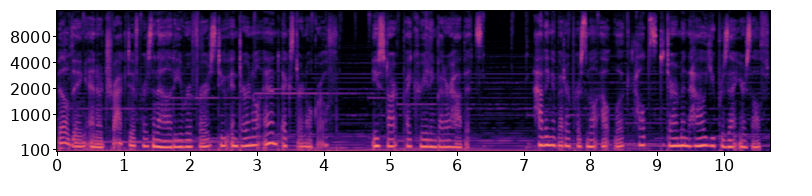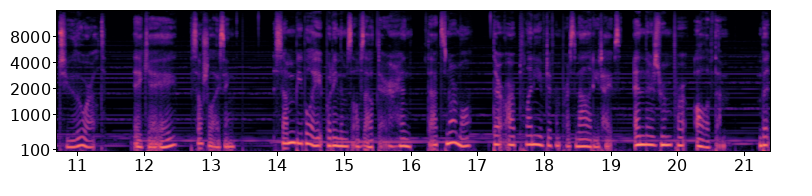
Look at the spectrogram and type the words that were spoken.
Building an attractive personality refers to internal and external growth. You start by creating better habits. Having a better personal outlook helps determine how you present yourself to the world, AKA socializing. Some people hate putting themselves out there, and that's normal. There are plenty of different personality types, and there's room for all of them. But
